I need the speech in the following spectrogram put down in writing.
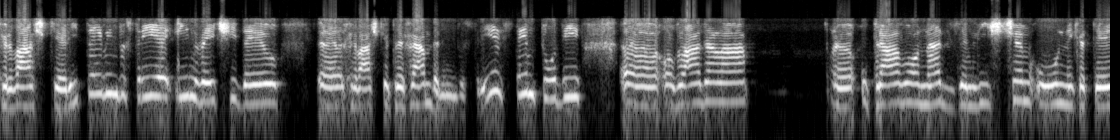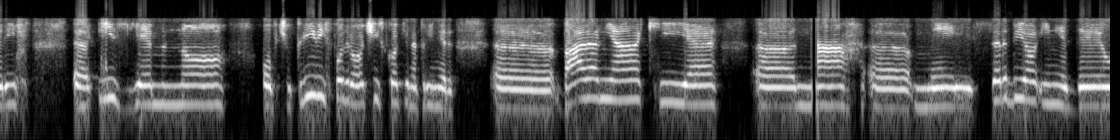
hrvaške retail industrije in večji del uh, hrvaške prehrambene industrije, s tem tudi uh, ovladala uh, upravo nad zemliščem v nekaterih uh, izjemno občutljivih področjih, kot je naprimer uh, Baranja, ki je na uh, meji s Srbijo in je del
